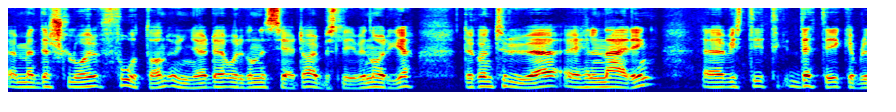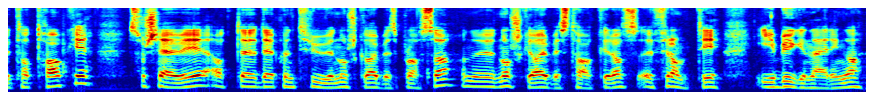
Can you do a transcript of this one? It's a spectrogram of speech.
Eh, men det slår fotene under det organiserte arbeidslivet i Norge. Det kan true hele næring. Eh, hvis dette ikke blir tatt tak i, så ser vi at det kan true norske arbeidsplasser, norske arbeidstakeres framtid i byggenæringa.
